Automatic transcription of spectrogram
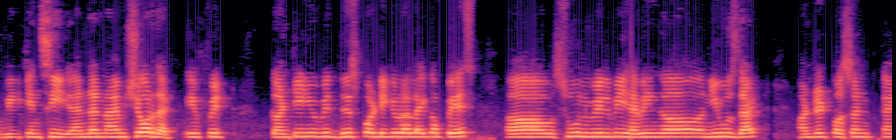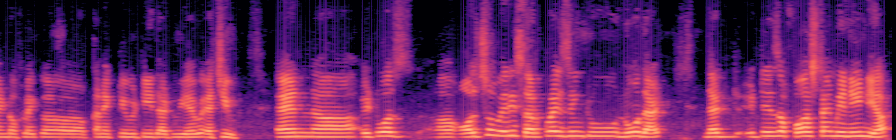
we can see. And then i'm sure that if it continue with this particular like a pace uh, soon we'll be having a news that 100% kind of like a connectivity that we have achieved. And uh, it was uh, also very surprising to know that that it is the first time in india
